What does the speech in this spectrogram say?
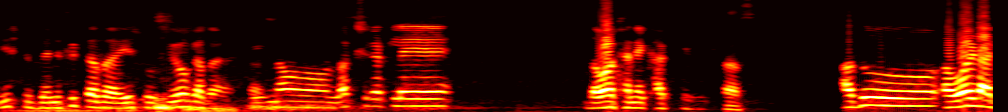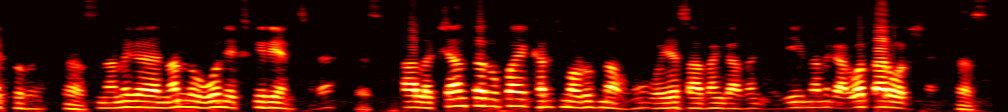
ಇಷ್ಟು ಬೆನಿಫಿಟ್ ಅದ ಎಷ್ಟು ಉಪಯೋಗ ಅದ. ಈಗ ನಾವು ಲಕ್ಷಗಟ್ಟಲೆ ದವಾಖಾನೆಗೆ ಹಾಕ್ತೀವಿ. ಹಾಂ ಸರ್. ಅದು ಅವಾಯ್ಡ್ ಆಗ್ತದೆ. ಹಾಂ ಸರ್. ನನಗೆ ನನ್ನ ಓನ್ ಎಕ್ಸ್ಪೀರಿಯನ್ಸ್ ಆ ಲಕ್ಷಾಂತರ ರೂಪಾಯಿ ಖರ್ಚು ಮಾಡೋದು ನಾವು ವಯಸ್ಸಾದಂಗೆ ಆದಂಗೆ. ಈಗ ನನಗೆ ಅರವತ್ತಾರು ವರ್ಷ. ಹಾಂ ಸರ್.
